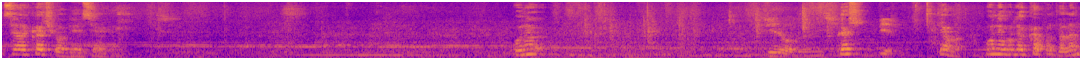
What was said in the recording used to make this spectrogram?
Saat kaç oldu eserde? Bunu Bir oldu. kaç? Bir. Tamam. Bunu burada kapatalım.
